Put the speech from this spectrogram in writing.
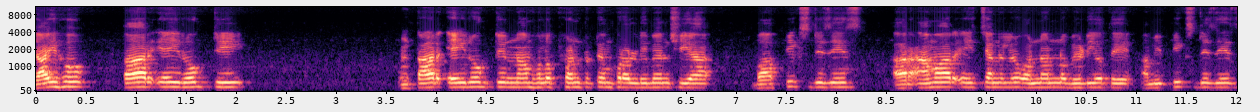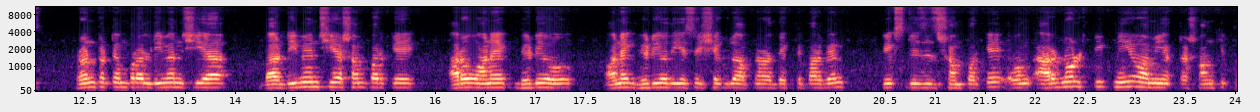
যাই হোক, তার এই রোগটি তার এই রোগটির নাম হলো ফ্রন্টোটেম্পোরাল ডিমেনশিয়া বা পিক্স ডিজিজ আর আমার এই চ্যানেলের অন্যান্য ভিডিওতে আমি পিক্স ডিজিজ ফ্রন্টোটেম্পোরাল ডিমেনশিয়া বা ডিমেনশিয়া সম্পর্কে আরও অনেক ভিডিও অনেক ভিডিও দিয়েছি, সেগুলো আপনারা দেখতে পারবেন পিক্স ডিজিজ সম্পর্কে। এবং আর্নল্ড পিক নিয়েও আমি একটা সংক্ষিপ্ত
